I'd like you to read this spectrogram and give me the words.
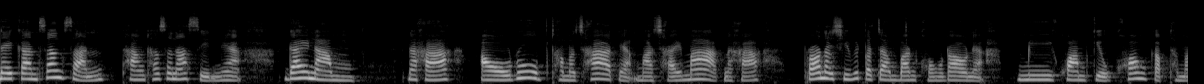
ในการสร้างสรรค์ทางทัศนศิลป์เนี่ยได้นำนะคะ เอารูปธรรมชาติเนี่ยมาใช้มากนะคะ เพราะในชีวิตประจำวันของเราเนี่ยมีความเกี่ยวข้องกับธรรม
